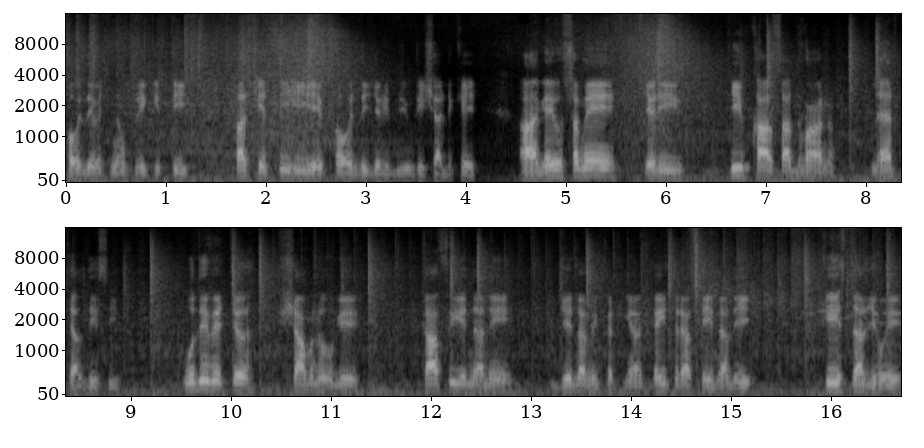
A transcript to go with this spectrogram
ਫੌਜ ਦੇ ਵਿੱਚ ਨੌਕਰੀ ਕੀਤੀ, ਪਰ ਛੇਤੀ ਹੀ ਇਹ ਫੌਜ ਦੀ ਜਿਹੜੀ ਡਿਊਟੀ ਛੱਡ ਕੇ ਆ ਗਏ। ਉਸ ਸਮੇਂ ਜਿਹੜੀ ਚੀਫ ਖਾਲਸਾ ਦੀਵਾਨ ਲਹਿਰ ਚੱਲਦੀ ਸੀ, ਉਹਦੇ ਵਿੱਚ ਸ਼ਾਮਲ ਹੋ ਗਏ। ਕਾਫੀ ਇਹਨਾਂ ਨੇ ਜੇਲ੍ਹਾਂ ਵੀ ਕੱਟੀਆਂ, ਕਈ ਤਰ੍ਹਾਂ ਤੇ ਇਹਨਾਂ ਦੇ ਕੇਸ ਦਰਜ ਹੋਏ,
